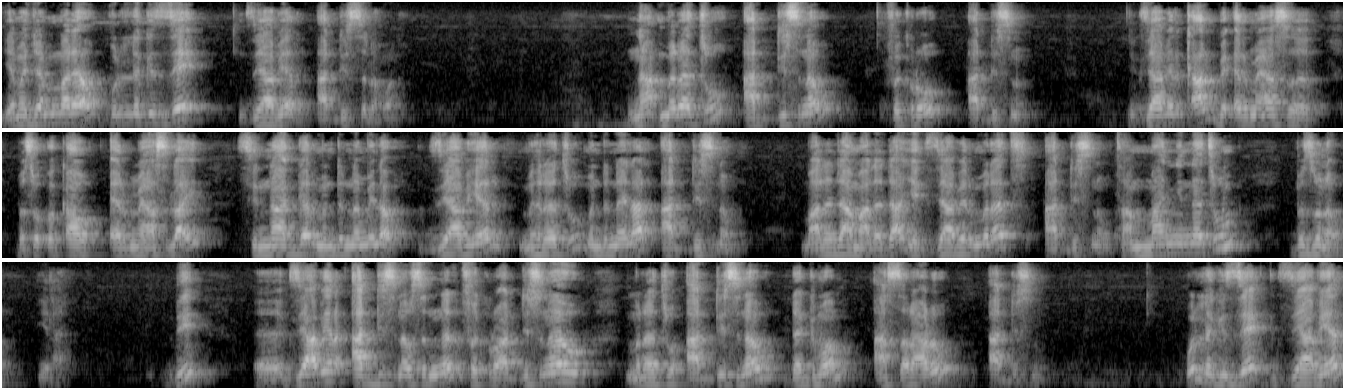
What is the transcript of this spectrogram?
የመጀመሪያው ሁል ጊዜ እግዚአብሔር አዲስ ስለሆነ እና ምሕረቱ አዲስ ነው፣ ፍቅሩ አዲስ ነው። እግዚአብሔር ቃል በኤርምያስ በሰቆቃው ኤርምያስ ላይ ሲናገር ምንድን ነው የሚለው? እግዚአብሔር ምሕረቱ ምንድን ነው ይላል? አዲስ ነው። ማለዳ ማለዳ የእግዚአብሔር ምሕረት አዲስ ነው፣ ታማኝነቱም ብዙ ነው ይላል። እንግዲህ እግዚአብሔር አዲስ ነው ስንል ፍቅሩ አዲስ ነው፣ ምሕረቱ አዲስ ነው፣ ደግሞም አሰራሩ አዲስ ነው። ሁል ጊዜ እግዚአብሔር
